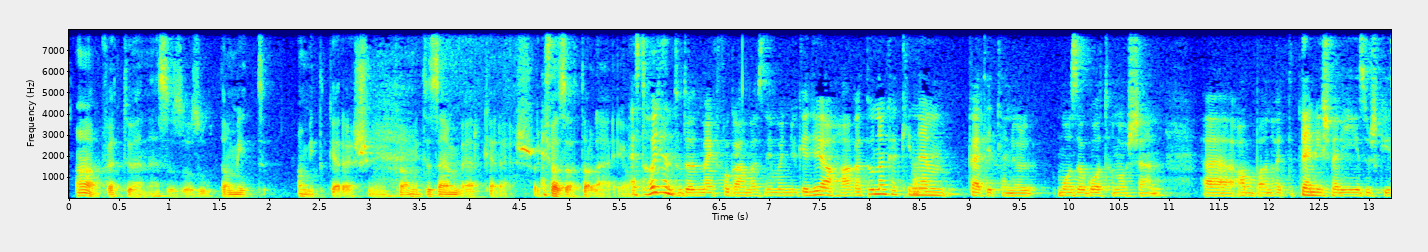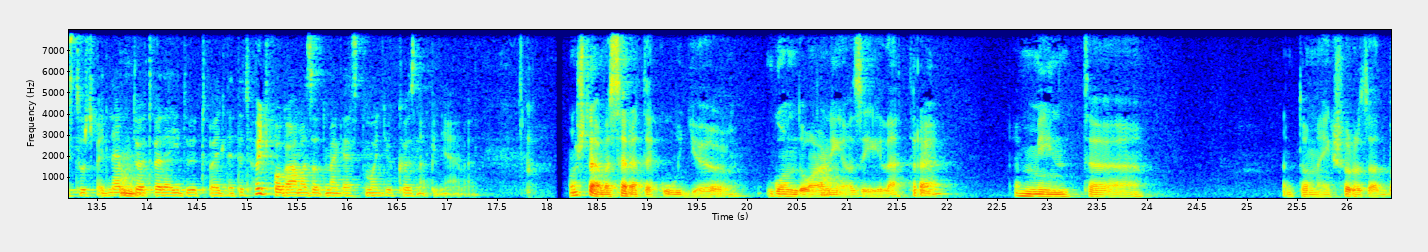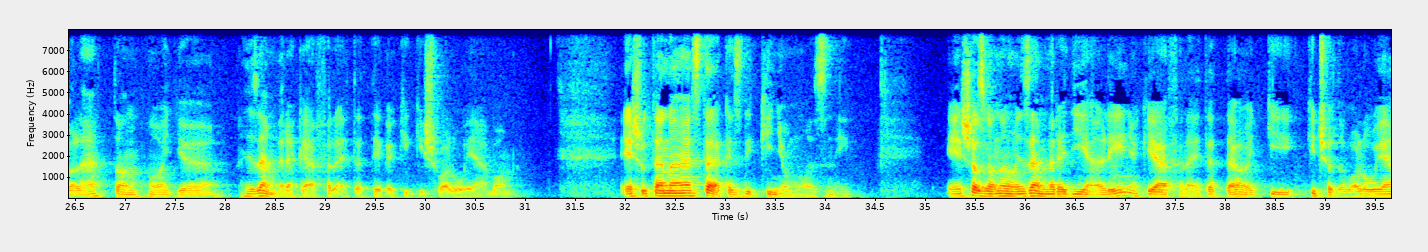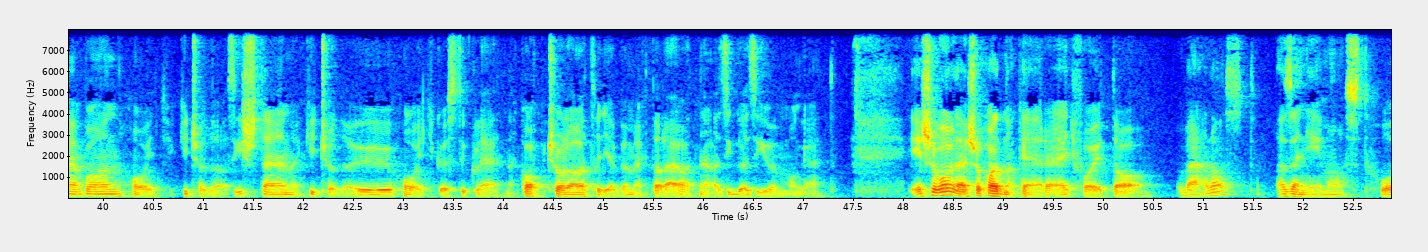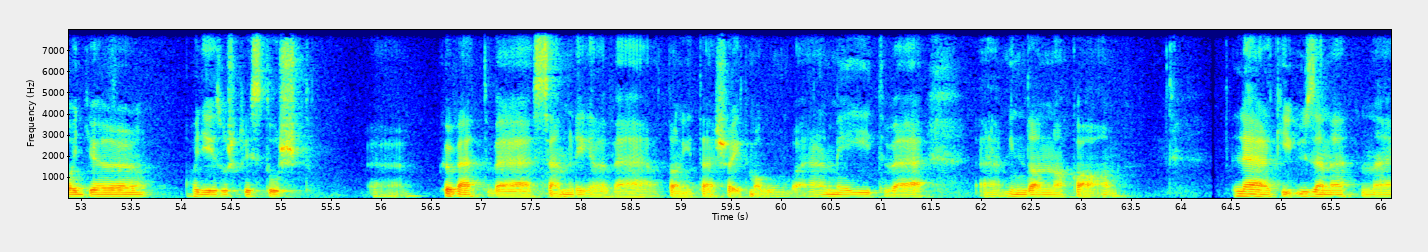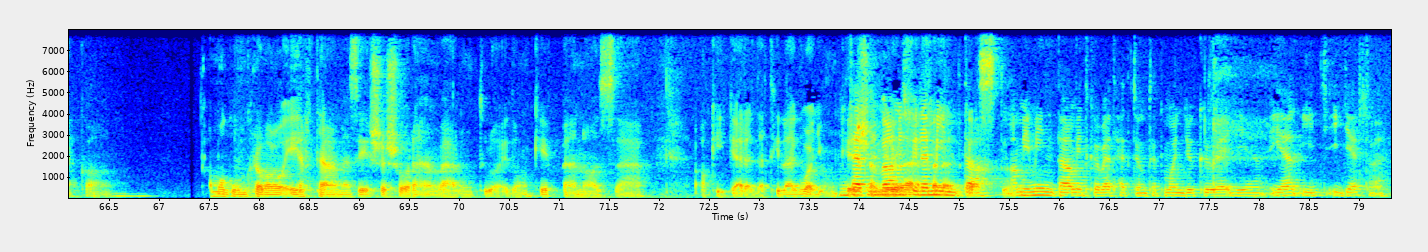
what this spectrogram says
Alapvetően ez az az út, amit, amit keresünk, amit az ember keres, hogy ezt, hazatalálja. Ezt hogyan tudod megfogalmazni mondjuk egy olyan hallgatónak, aki nem feltétlenül mozog otthonosan uh, abban, hogy nem ismeri Jézus Krisztust, vagy nem hmm. tölt vele időt, vagy tehát hogy fogalmazod meg ezt mondjuk köznapi nyelven? Mostában szeretek úgy uh, gondolni az életre, mint uh, nem tudom melyik sorozatban láttam, hogy, hogy az emberek elfelejtették, hogy kik is valójában. És utána ezt elkezdik kinyomozni. És azt gondolom, hogy az ember egy ilyen lény, aki elfelejtette, hogy ki, kicsoda valójában, hogy kicsoda az Isten, kicsoda ő, hogy köztük lehetne kapcsolat, hogy ebben megtalálhatná az igazi önmagát. És a vallások adnak erre egyfajta választ, az enyém azt, hogy, hogy Jézus Krisztust követve, szemlélve, a tanításait magunkba elmélyítve, mindannak a lelki üzenetnek a, a magunkra való értelmezése során válunk tulajdonképpen azzá, akik eredetileg vagyunk. Tehát és valamiféle minta, ami minta, amit követhetünk, tehát mondjuk ő egy ilyen, ilyen így, így értve?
